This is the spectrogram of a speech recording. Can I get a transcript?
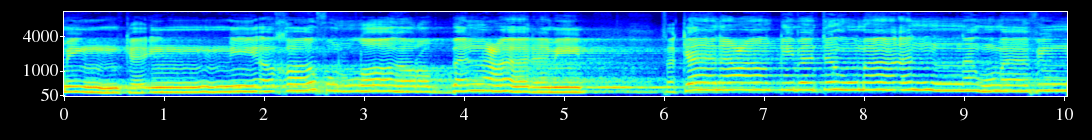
منك إني أخاف الله رب العالمين. فكان عاقبتهما أنهما في النار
